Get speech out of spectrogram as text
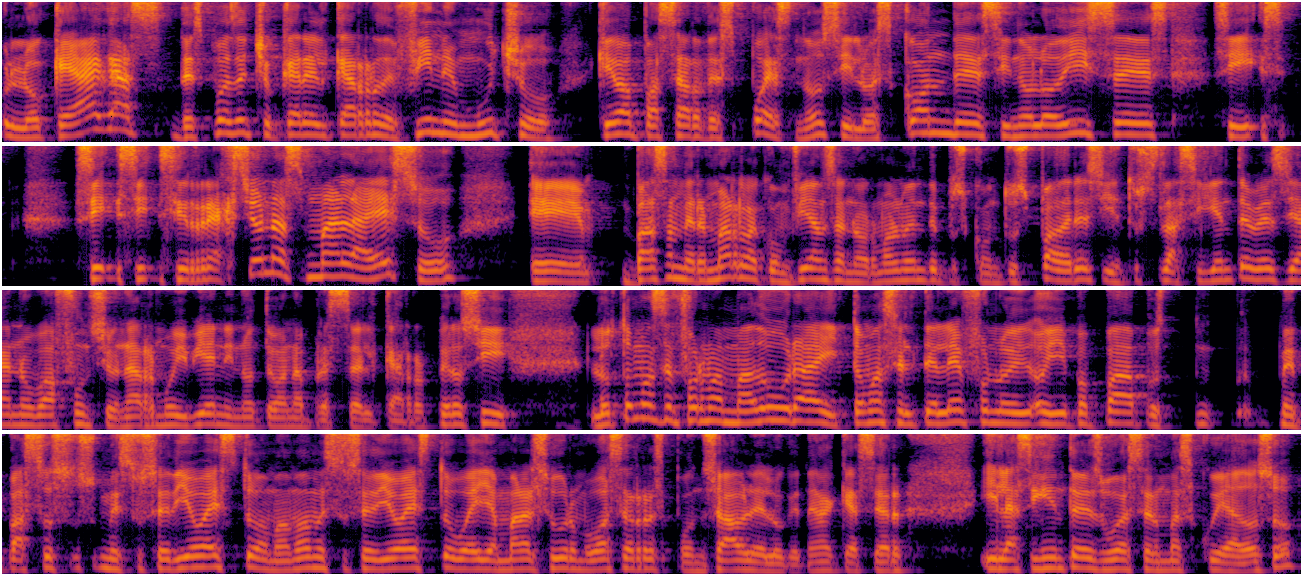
lo que hagas después de chocar el carro define mucho qué va a pasar después, ¿no? Si lo escondes, si no lo dices, si, reaccionas mal a eso, eh, vas a mermar la confianza normalmente pues, con tus padres y entonces la siguiente vez ya no va a funcionar muy bien y no te van a prestar el carro. Pero si lo tomas de forma madura y tomas el teléfono y, oye, papá, pues me pasó, me sucedió esto, mamá, me sucedió esto, voy a llamar al seguro, me voy a ser responsable de lo que tenga que hacer y la siguiente vez voy a ser más cuidadoso,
